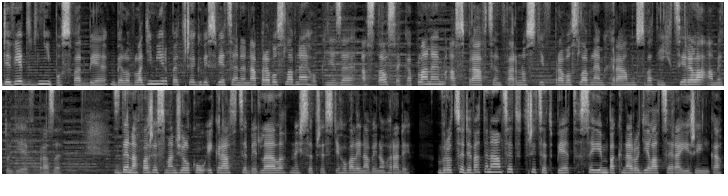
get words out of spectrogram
Devět dní po svatbě byl Vladimír Petřek vysvěcen na pravoslavného kněze a stal se kaplanem a správcem farnosti v pravoslavném chrámu svatých Cyrila a Metodie v Praze. Zde na faře s manželkou i krátce bydlel, než se přestěhovali na Vinohrady. V roce 1935 se jim pak narodila dcera Jiřinka.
